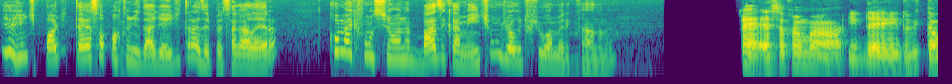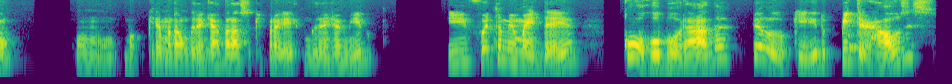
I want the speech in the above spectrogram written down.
e a gente pode ter essa oportunidade aí de trazer para essa galera como é que funciona basicamente um jogo de futebol americano, né? É, essa foi uma ideia aí do Vitão. Um, queria mandar um grande abraço aqui para ele, um grande amigo. E foi também uma ideia corroborada pelo querido Peter Houses,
